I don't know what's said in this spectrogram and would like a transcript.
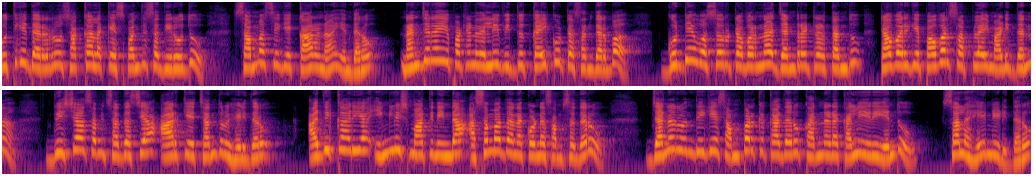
ಗುತ್ತಿಗೆದಾರರು ಸಕಾಲಕ್ಕೆ ಸ್ಪಂದಿಸದಿರುವುದು ಸಮಸ್ಯೆಗೆ ಕಾರಣ ಎಂದರು. ನಂಜರಾಯ ಪಟ್ಟಣದಲ್ಲಿ ವಿದ್ಯುತ್ ಕೈಕೊಟ್ಟ ಸಂದರ್ಭ ಗುಡ್ಡೆ ಹೊಸೂರು ಟವರ್ನ ಜನರೇಟರ್ ತಂದು ಟವರ್ಗೆ ಪವರ್ ಸಪ್ಲೈ ಮಾಡಿದ್ದನ್ನು ದಿಶಾ ಸಮಿತಿ ಸದಸ್ಯ ಆರ್ ಕೆ ಚಂದ್ರು ಹೇಳಿದರು. ಅಧಿಕಾರಿಯ ಇಂಗ್ಲಿಷ್ ಮಾತಿನಿಂದ ಅಸಮಾಧಾನಗೊಂಡ ಸಂಸದರು, ಜನರೊಂದಿಗೆ ಸಂಪರ್ಕಕ್ಕಾದರೂ ಕನ್ನಡ ಕಲಿಯಿರಿ ಎಂದು ಸಲಹೆ ನೀಡಿದರು.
